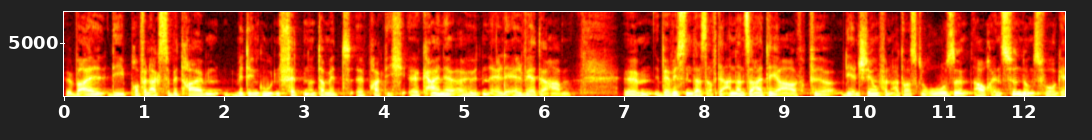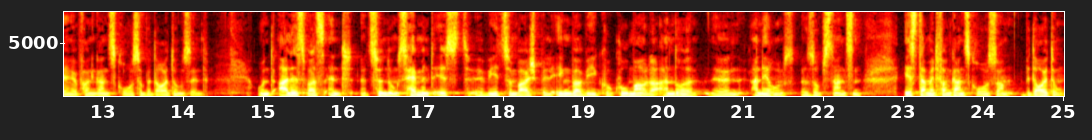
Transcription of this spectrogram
weil die Prophylaxe betreiben mit den guten Fetten und damit äh, praktisch äh, keine erhöhten LDL-Werte haben. Ähm, wir wissen, dass auf der anderen Seite ja für die Entstehung von Atherosklerose auch Entzündungsvorgänge von ganz großer Bedeutung sind. Und alles, was entzündungshemmend ist, wie zum Beispiel Ingwer, wie Kurkuma oder andere äh, Ernährungssubstanzen, ist damit von ganz großer Bedeutung.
